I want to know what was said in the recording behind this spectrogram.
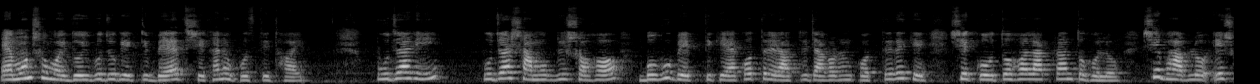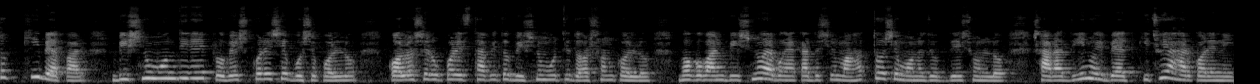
এমন সময় দৈবযোগে একটি বেদ সেখানে উপস্থিত হয়। পূজারী পূজার সামগ্রী সহ বহু ব্যক্তিকে একত্রে রাত্রি জাগরণ করতে দেখে সে কৌতূহল আক্রান্ত হল। সে ভাবল, এসব কি ব্যাপার? বিষ্ণু মন্দিরে প্রবেশ করে সে বসে পড়ল। কলসের উপরে স্থাপিত বিষ্ণু মূর্তি দর্শন করল। ভগবান বিষ্ণু এবং একাদশীর মাহাত্ম সে মনোযোগ দিয়ে শুনল। সারাদিন ওই বেদ কিছুই আহার করেনি।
